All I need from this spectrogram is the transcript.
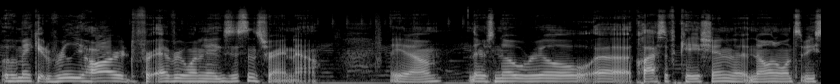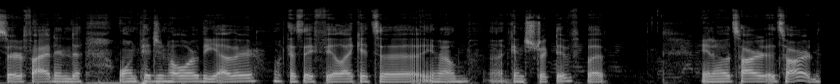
who make it really hard for everyone in existence right now. You know, there's no real uh, classification. No one wants to be certified into one pigeonhole or the other because they feel like it's a you know a constrictive. But you know, it's hard. It's hard.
